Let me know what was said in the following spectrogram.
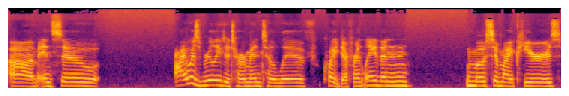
Um, and so I was really determined to live quite differently than most of my peers.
